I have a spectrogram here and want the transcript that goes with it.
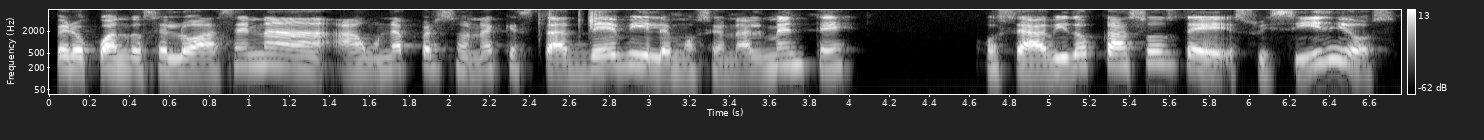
pero cuando se lo hacen a, a una persona que está débil emocionalmente, o sea, ha habido casos de suicidios,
